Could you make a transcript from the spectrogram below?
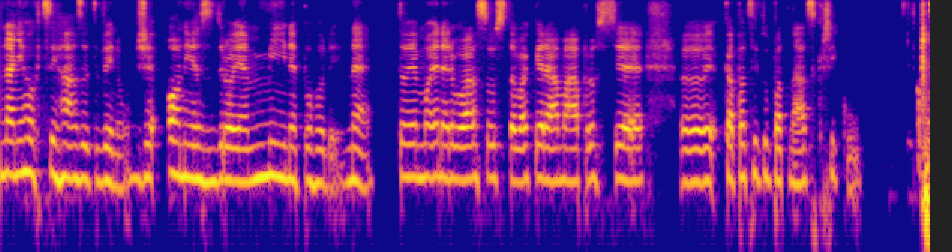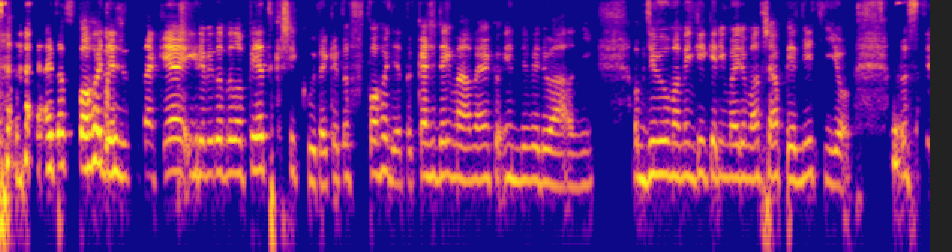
na něho chci házet vinu, že on je zdrojem mý nepohody. Ne, to je moje nervová soustava, která má prostě uh, kapacitu 15 křiků. A je to v pohodě, že to tak je, i kdyby to bylo pět křiků, tak je to v pohodě, to každý máme jako individuální. Obdivuju maminky, který mají doma třeba pět dětí, jo. Prostě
